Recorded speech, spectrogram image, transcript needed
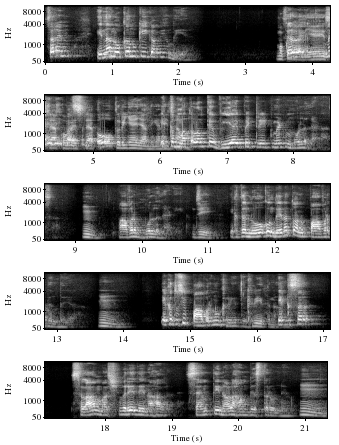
ਸਰ ਇਹਨਾਂ ਲੋਕਾਂ ਨੂੰ ਕੀ ਕਮੀ ਹੁੰਦੀ ਹੈ? ਨਹੀਂ ਇਹ ਸਟੈਪ ਬਾਈ ਸਟੈਪ ਤੁਰੀਆਂ ਜਾਂਦੀਆਂ ਨੇ ਇੱਕ ਮਤਲਬ ਕਿ ਵੀਆਈਪੀ ਟ੍ਰੀਟਮੈਂਟ ਮੁੱਲ ਲੈਣਾ ਸਰ। ਹੂੰ। ਪਾਵਰ ਮੁੱਲ ਲੈਣੀ ਹੈ। ਜੀ। ਇੱਕ ਤਾਂ ਲੋਕ ਹੁੰਦੇ ਨਾ ਤੁਹਾਨੂੰ ਪਾਵਰ ਦਿੰਦੇ ਆ। ਹੂੰ। ਇੱਕ ਤੁਸੀਂ ਪਾਵਰ ਨੂੰ ਖਰੀਦਦੇ। ਖਰੀਦਣਾ। ਇੱਕ ਸਰ ਸਲਾਹ مشਵਰੇ ਦੇ ਨਾਲ ਸਹਿਮਤੀ ਨਾਲ ਹਮ ਬਿਸਤਰ ਹੁੰਨੇ ਹੋ। ਹੂੰ।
